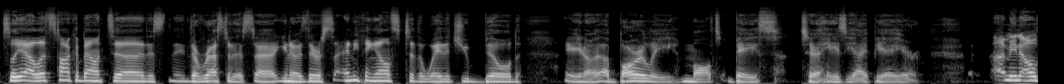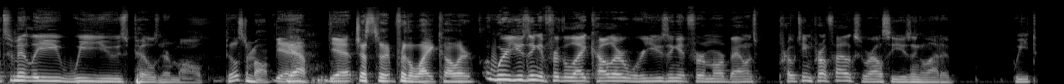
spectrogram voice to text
So yeah, let's talk about uh, this. The rest of this. Uh, you know, is there anything else to the way that you build, you know, a barley malt base to a hazy IPA here? I mean, ultimately, we use Pilsner malt. Pilsner malt. Yeah. Yeah. Yeah. Just to, for the light color. We're using it for the light color. We're using it for a more balanced protein profile because we're also using a lot of wheat.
